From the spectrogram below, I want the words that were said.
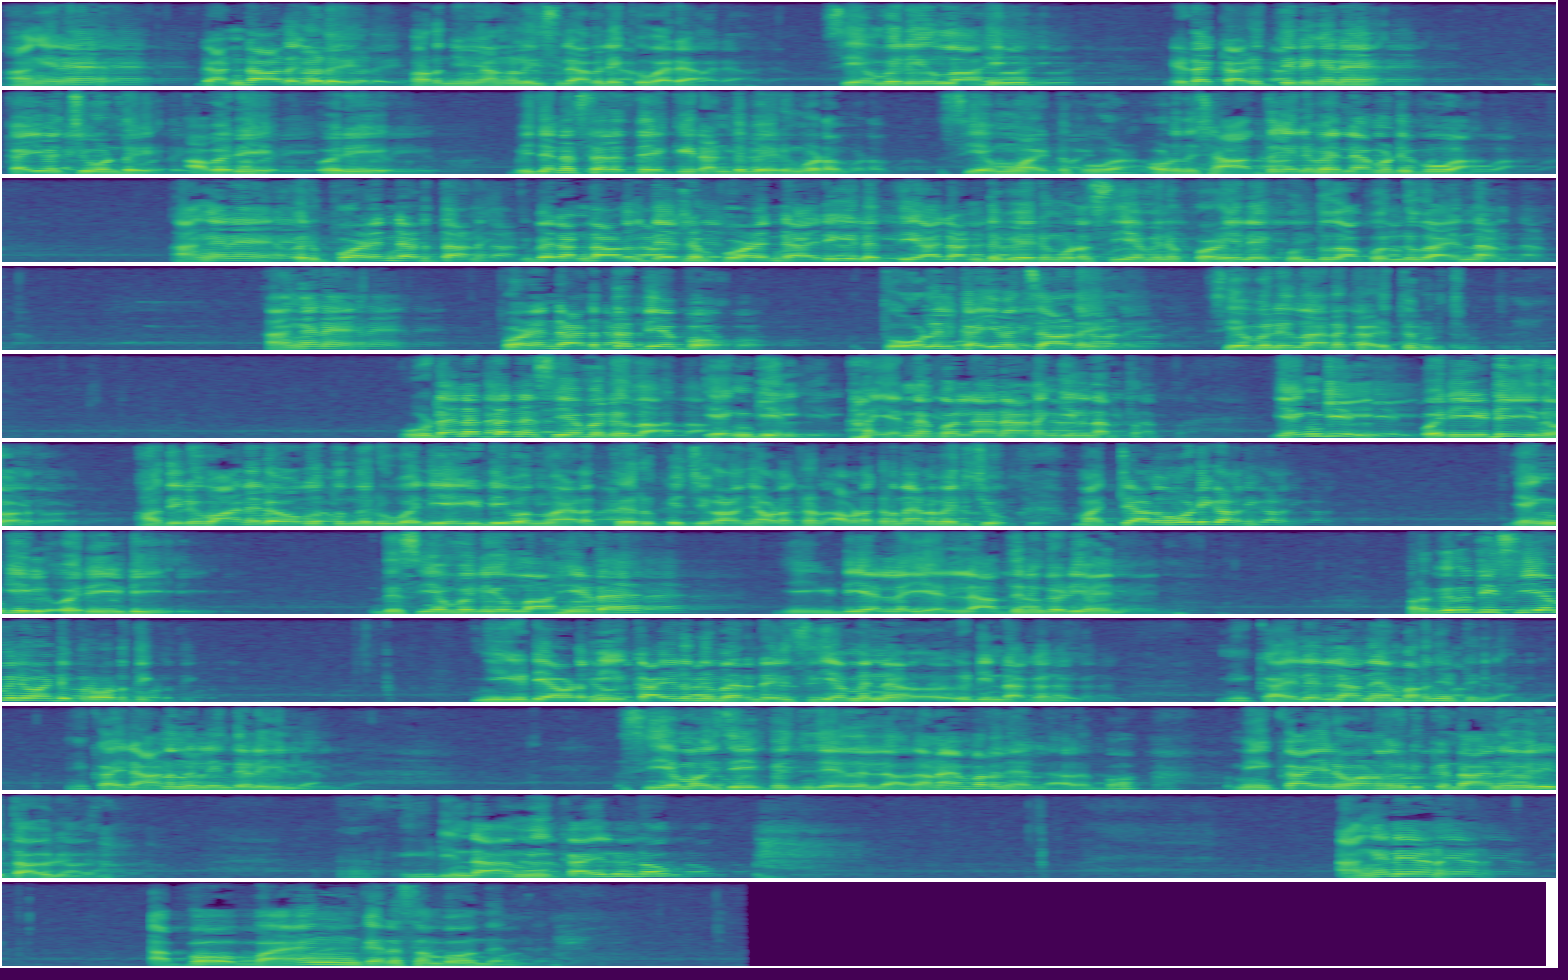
അങ്ങനെ രണ്ടാളുകൾ പറഞ്ഞു ഞങ്ങൾ ഇസ്ലാമിലേക്ക് വരാം. സി എം വലിയുല്ലാഹിയുടെ കഴുത്തിൽ ഇങ്ങനെ കൈവച്ചുകൊണ്ട് അവർ ഒരു വിജന സ്ഥലത്തേക്ക് രണ്ടുപേരും കൂടെ സി എമ്മുമായിട്ട് പോവുകയാണ്. അവിടുന്ന് ഷാത്തുകയിലും എല്ലാം വേണ്ടി പോവാ അങ്ങനെ ഒരു പുഴന്റെ അടുത്താണ്. ഇവ രണ്ടാൾ ഉദ്ദേശം പുഴന്റെ അരികിലെത്തിയാൽ രണ്ടുപേരും കൂടെ സി എമ്മിനെ പുഴയിലേക്ക് ഉന്തുക കൊല്ലുക എന്നാണ്. അങ്ങനെ പുഴന്റെ അടുത്തെത്തിയപ്പോ തോളിൽ കൈവച്ച ആൾ സി എം വലിയുള്ളാന്റെ കഴുത്ത് പിടിച്ചു. ഉടനെ തന്നെ സി എം വലിയുള്ള എങ്കിൽ എന്നെ കൊല്ലാനാണെങ്കിൽ എന്നർത്ഥം എങ്കിൽ ഒരു ഇടി എന്ന് പറഞ്ഞു. അതിൽ വാനലോകത്തുനിന്ന് ഒരു വലിയ ഇടി വന്നു. അയാളെ തെറിപ്പിച്ച് കളഞ്ഞു. അവളെ അവിടെ കിടന്ന് അയാൾ മരിച്ചു. മറ്റയാൾ ഓടിക്കളഞ്ഞു. എങ്കിൽ ഒരു ഇടി. ഇത് സി എം വലിയുല്ലാഹിയുടെ ഇടിയല്ല എല്ലാത്തിനും കഴിയും അതിന്. പ്രകൃതി സി എമ്മിന് വേണ്ടി പ്രവർത്തിക്കും. ഇനി ഇടി അവിടെ മീക്കായിലൊന്നും വരണ്ടേ? സി എമ്മിന് ഇടി ഉണ്ടാക്കാൻ കഴിയും. മീക്കായിലെല്ലാം ഞാൻ പറഞ്ഞിട്ടില്ല. മീക്കായിലാണെന്നുള്ളതും തെളിവില്ല. സി എം അത് ചെയ്യിപ്പിച്ചും ചെയ്തല്ലോ. അതാണ് ഞാൻ പറഞ്ഞല്ല അതിപ്പോ മീക്കായിൽ വേണം ഇടിക്കണ്ടെന്ന് ഇവർ ഇത്താവില്ല ഇടിണ്ടാകും മീക്കായിലുണ്ടാവും അങ്ങനെയാണ്. അപ്പോ ഭയങ്കര സംഭവം തന്നെ.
